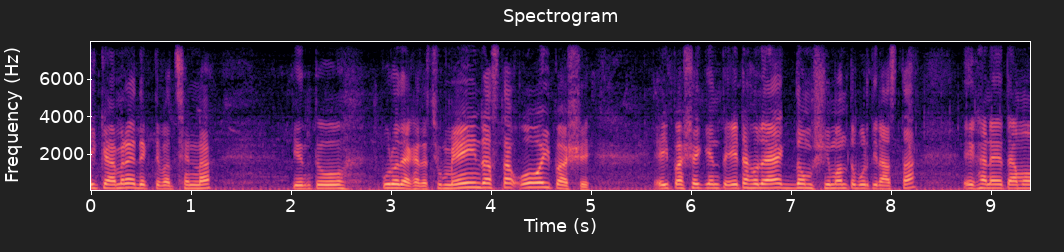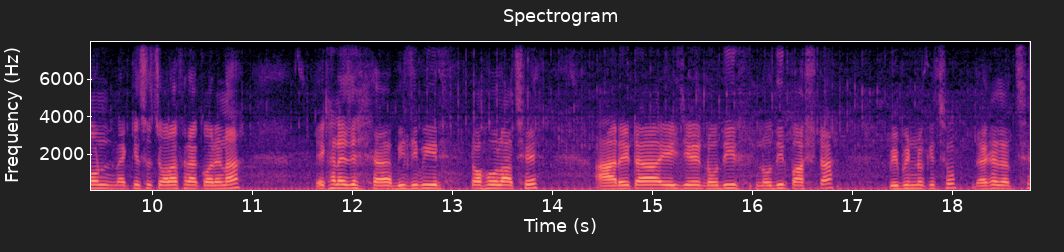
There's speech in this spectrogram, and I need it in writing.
এই ক্যামেরায় দেখতে পাচ্ছেন না, কিন্তু পুরো দেখা যাচ্ছে। মেইন রাস্তা ওই পাশে। এই পাশে কিন্তু এটা হলো একদম সীমান্তবর্তী রাস্তা। এখানে তেমন কিছু চলাফেরা করে না। এখানে যে বিজিবির টহল আছে, আর এটা এই যে নদীর নদীর পাশটা বিভিন্ন কিছু দেখা যাচ্ছে।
